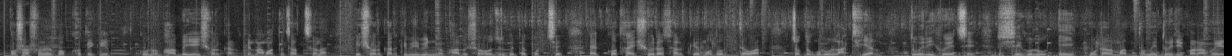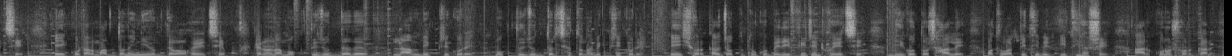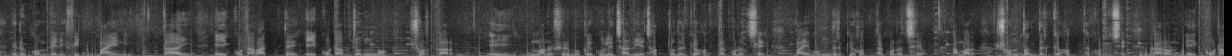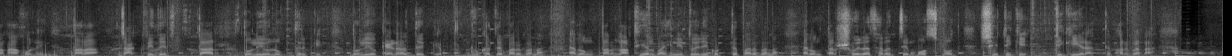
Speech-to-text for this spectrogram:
প্রশাসনের পক্ষ থেকে কোনোভাবেই এই সরকারকে নামাতে চাচ্ছে না। এই সরকারকে বিভিন্নভাবে সহযোগিতা করছে। এক কথায় স্বৈরাচারকে মদত দেওয়ার যতগুলো লাঠিয়াল তৈরি হয়েছে, সেগুলো এই কোটার মাধ্যমে তৈরি করা হয়েছে। এই কোটার মাধ্যমে নিয়োগ দেওয়া হয়েছে। কেননা মুক্তিযোদ্ধাদের নাম বিক্রি করে, মুক্তিযুদ্ধের চেতনা বিক্রি করে এই সরকার যতটুকু বেনিফিটেড হয়েছে, বিগত সালে অথবা পৃথিবীর ইতিহাসে আর কোনো সরকার এরকম বেনিফিট পায়নি। তাই এই কোটা রাখতে, এই কোটার জন্য সরকার এই মানুষের বুকে গুলি চালিয়ে ছাত্রদেরকে হত্যা করেছে ভাই বোনদেরকে হত্যা করেছে, আমার সন্তানদেরকে হত্যা করেছে। কারণ এই কোটা না হলে তারা চাকরিদের, তার দলীয় লোকদেরকে, দলীয় ক্যাডারদেরকে ঢোকাতে পারবে না এবং তার লাঠিয়াল বাহিনী তৈরি করতে পারবে না এবং তার স্বৈরাচারের যে মসনদ, সেটিকে টিকিয়ে রাখতে পারবে না।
